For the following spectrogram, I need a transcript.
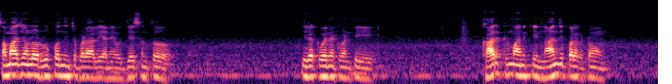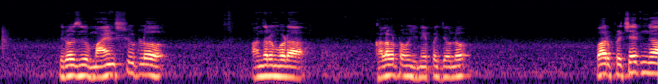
సమాజంలో రూపొందించబడాలి అనే ఉద్దేశంతో ఈ రకమైనటువంటి కార్యక్రమానికి నాంది పలకటం. ఈరోజు మా ఇన్స్టిట్యూట్లో అందరం కూడా కలవటం ఈ నేపథ్యంలో. వారు ప్రత్యేకంగా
